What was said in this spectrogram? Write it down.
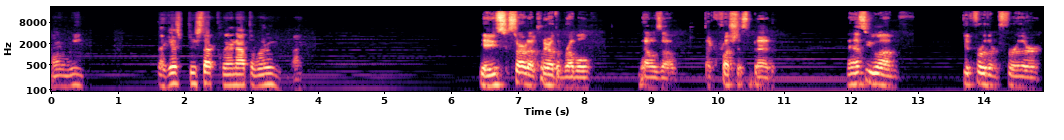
And we, I guess, we start clearing out the room. I, Yeah, you start to clear out the rubble that was uh, that crushed this bed. And as you um get further and further,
